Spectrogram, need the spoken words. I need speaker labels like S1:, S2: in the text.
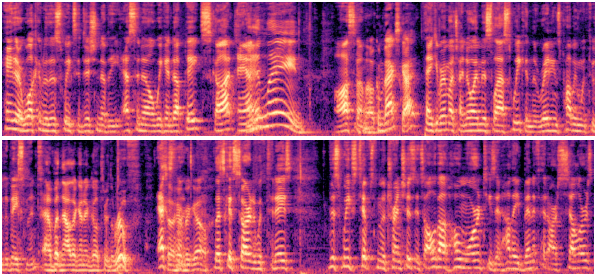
S1: Hey there, welcome to this week's edition of the SNL Weekend Update. Scott and,
S2: And Lane.
S1: awesome.
S2: Welcome back, Scott.
S1: Thank you very much. I know I missed last week and the ratings probably went through the basement.
S2: Uh, but now they're going to go through the roof.
S1: Excellent.
S2: So here we go.
S1: Let's get started with today's this week's tips from the trenches. It's all about home warranties and how they benefit our sellers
